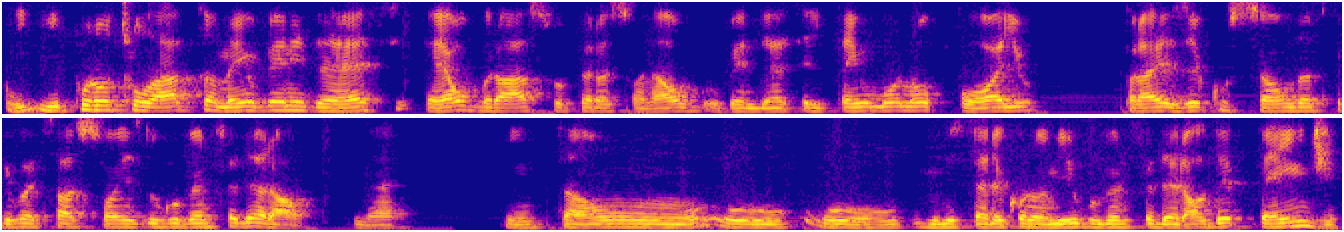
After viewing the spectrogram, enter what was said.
e, e, por outro lado também o BNDES é o braço operacional, o BNDES ele tem um monopólio para a execução das privatizações do governo federal, né. Então, o, o Ministério da Economia e o governo federal depende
